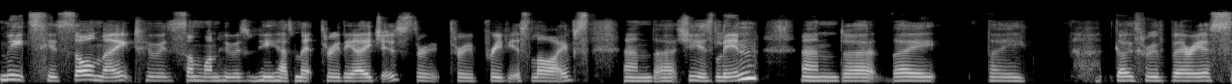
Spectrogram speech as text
meets his soulmate, who is someone who is he has met through the ages, through through previous lives, and uh, she is Lynn, and uh, they they go through various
